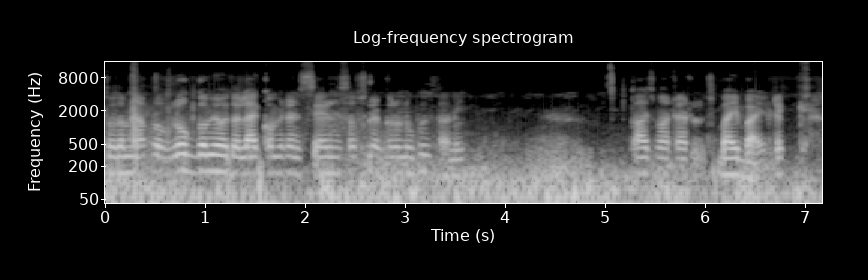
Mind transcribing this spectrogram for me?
તો તમને આપણો વ્લોગ ગમ્યો હોય તો લાઈક કોમેન્ટ અને શેર અને સબસ્ક્રાઈબ કરવાનું ભૂલતા નહીં. તો આજ માટે આટલું જ. બાય બાય ટેક કેર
